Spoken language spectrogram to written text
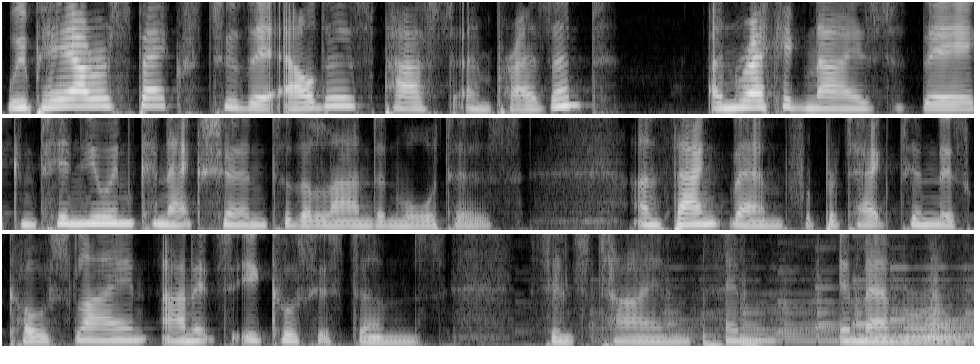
We pay our respects to their elders, past and present, and recognize their continuing connection to the land and waters, and thank them for protecting this coastline and its ecosystems since time immemorial.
